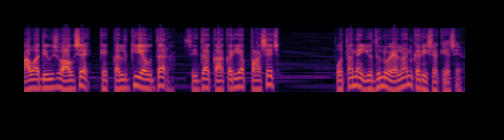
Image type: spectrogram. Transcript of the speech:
આવા દિવસો આવશે કે કલકી અવતાર સીધા કાંકરિયા પાસે જ પોતાના યુદ્ધનું એલાન કરી શકે છે.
